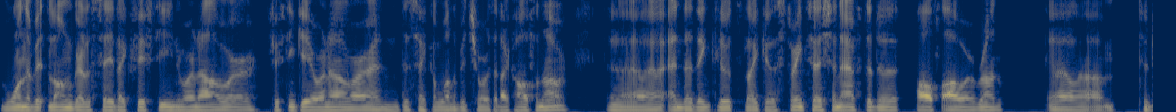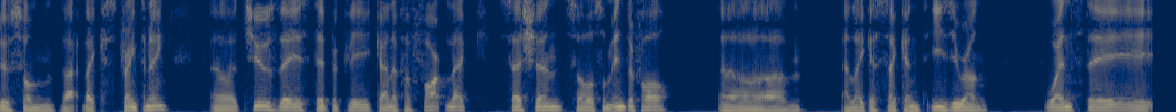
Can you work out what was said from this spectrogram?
one a bit longer, say like 15 or an hour, 15k or an hour, and the second one a bit shorter, like half an hour. Uh, and that includes like a strength session after the half hour run um, to do some like strengthening. Uh, Tuesday is typically kind of a fartlek session, so some interval um, and like a second easy run. Wednesday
